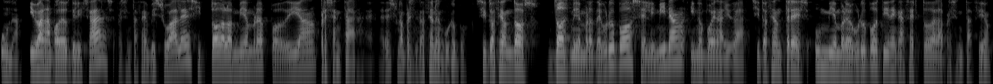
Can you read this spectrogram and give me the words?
1, iban a poder utilizar presentaciones visuales y todos los miembros podían presentar. Es una presentación en grupo. Situación 2, dos miembros de grupo se eliminan y no pueden ayudar. Situación 3, un miembro del grupo tiene que hacer toda la presentación.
